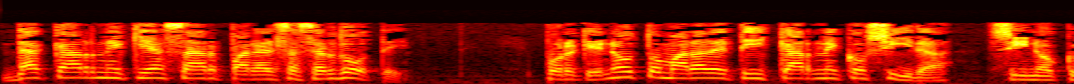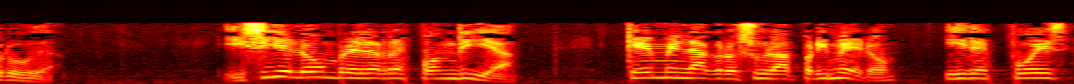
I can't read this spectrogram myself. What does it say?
Da carne que asar para el sacerdote, porque no tomará de ti carne cocida, sino cruda. Y si el hombre le respondía, Quemen la grosura primero, y después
